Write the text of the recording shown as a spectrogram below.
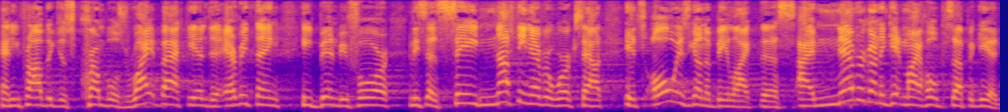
And he probably just crumbles right back into everything he'd been before. And he says, see, nothing ever works out. It's always going to be like this. I'm never going to get my hopes up again.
